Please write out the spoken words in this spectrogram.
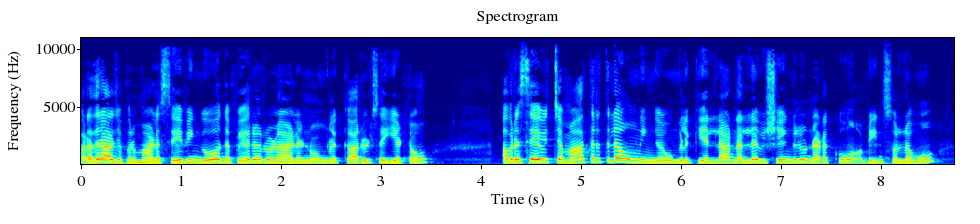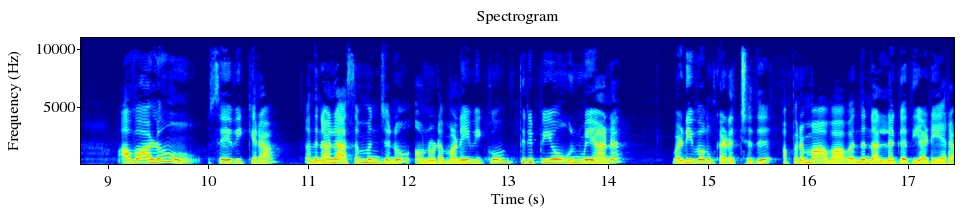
வரதராஜ பெருமாளை சேவிங்கோ அந்த பேரருளாளன் உங்களுக்கு அருள் செய்யட்டும். அவரை சேவித்த மாத்திரத்தில் உங்க நீங்கள் உங்களுக்கு எல்லா நல்ல விஷயங்களும் நடக்கும் அப்படின்னு சொல்லவும் அவளும் சேவிக்கிறா. அதனால் அசமஞ்சனும் அவனோட மனைவிக்கும் திருப்பியும் உண்மையான வடிவம் கிடைச்சது. அப்புறமா அவள் வந்து நல்ல கதி அடையறா.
